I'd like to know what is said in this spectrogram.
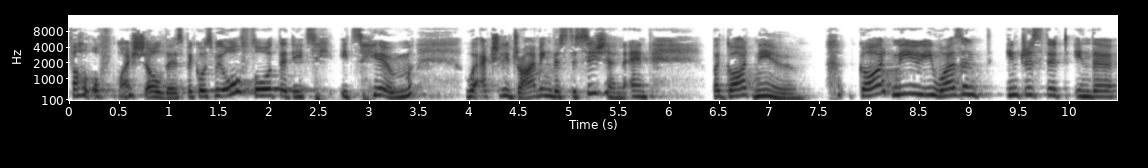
fell off my shoulders because we all thought that it's, it's him who actually driving this decision. And, but God knew. God knew he wasn't interested in the,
